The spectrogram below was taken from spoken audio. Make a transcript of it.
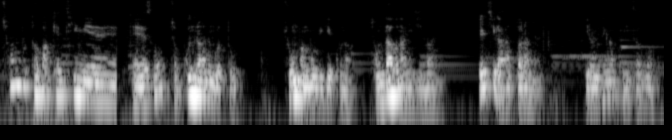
처음부터 마케팅에 대해서 접근을 하는 것도 좋은 방법이겠구나. 정답은 아니지만 일찍 알았더라면 이런 생각도 있어서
